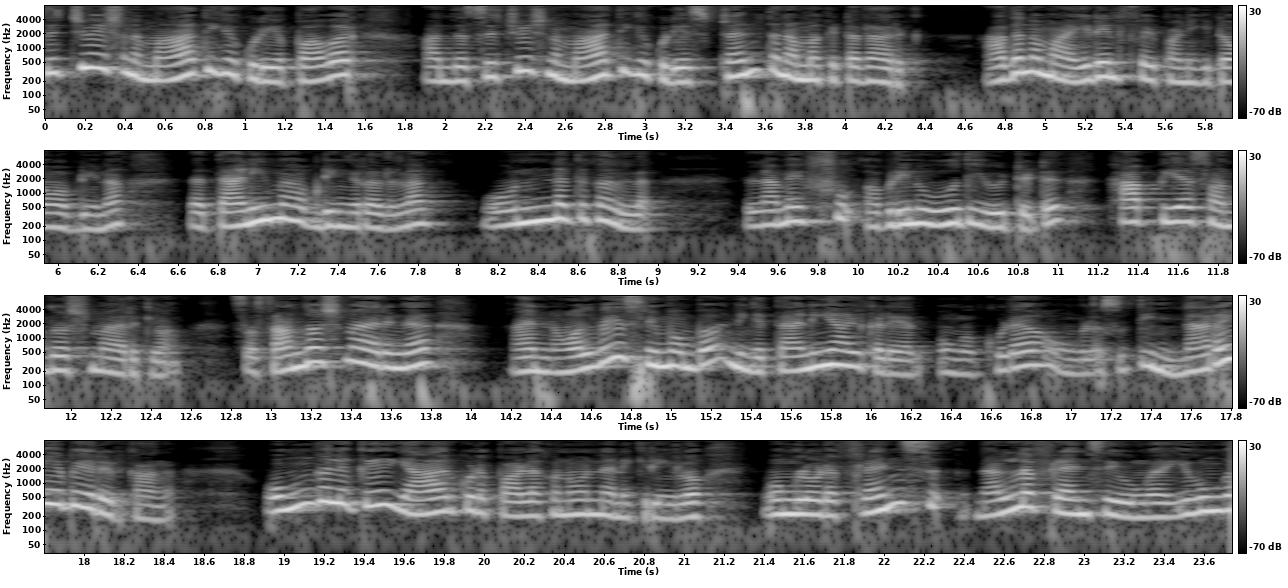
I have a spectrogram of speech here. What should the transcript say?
சுச்சுவேஷனை மாற்றிக்கக்கூடிய பவர் அந்த சுச்சுவேஷனை மாற்றிக்கக்கூடிய ஸ்ட்ரென்த் நம்மக்கிட்ட தான் இருக்குது அதை நம்ம ஐடென்டிஃபை பண்ணிக்கிட்டோம் அப்படின்னா இந்த தனிமை அப்படிங்கிறதெல்லாம் ஒன்றத்துக்கும் இல்லை. எல்லாமே ஃபு அப்படின்னு ஊதி விட்டுட்டு ஹாப்பியாக சந்தோஷமாக இருக்கலாம். ஸோ சந்தோஷமாக இருங்க. அண்ட் ஆல்வேஸ் ரிமெம்பர் நீங்கள் தனியால் கிடையாது. உங்கள் கூட உங்களை சுற்றி நிறைய பேர் இருக்காங்க. உங்களுக்கு யார் கூட பழகணும்னு நினைக்கிறீங்களோ உங்களோட ஃப்ரெண்ட்ஸ் நல்ல ஃப்ரெண்ட்ஸ் இவங்க இவங்க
